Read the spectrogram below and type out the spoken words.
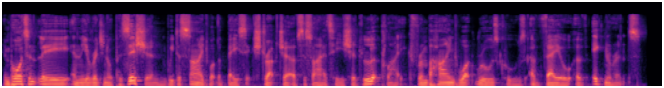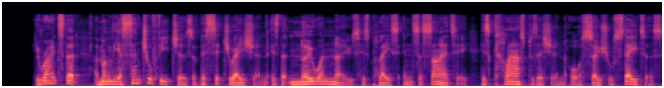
Importantly, in the original position, we decide what the basic structure of society should look like from behind what Rawls calls a veil of ignorance. He writes that among the essential features of this situation is that no one knows his place in society, his class position or social status,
